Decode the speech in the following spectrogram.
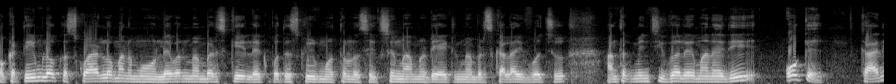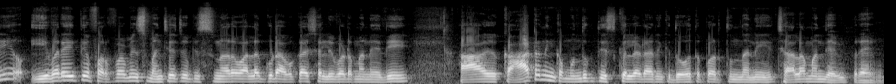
ఒక టీంలో ఒక స్క్వాడ్లో మనము లెవెన్ మెంబర్స్కి లేకపోతే స్క్రీన్ మొత్తంలో సిక్స్టీన్ మెంబర్ ఎయిటీన్ మెంబర్స్కి అలా ఇవ్వచ్చు. అంతకు మించి ఇవ్వలేమనేది ఓకే. కానీ ఎవరైతే పర్ఫార్మెన్స్ మంచిగా చూపిస్తున్నారో వాళ్ళకు కూడా అవకాశాలు ఇవ్వడం అనేది ఆ యొక్క ఆటను ఇంకా ముందుకు తీసుకెళ్ళడానికి దోహదపడుతుందని చాలామంది అభిప్రాయం.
